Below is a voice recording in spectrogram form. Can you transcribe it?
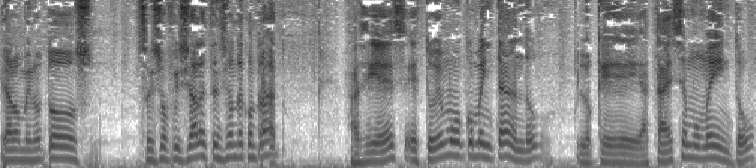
y a los minutos se hizo oficial la extensión de contrato. Así es, estuvimos comentando lo que hasta ese momento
